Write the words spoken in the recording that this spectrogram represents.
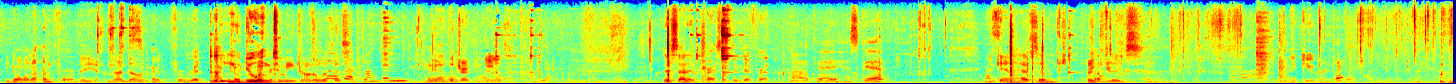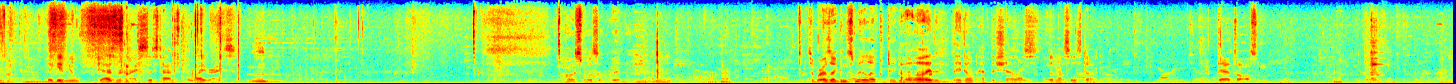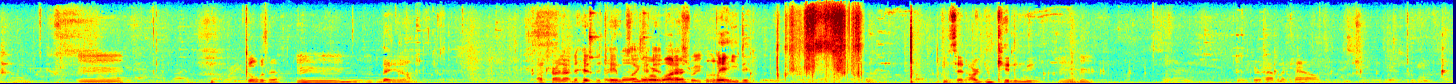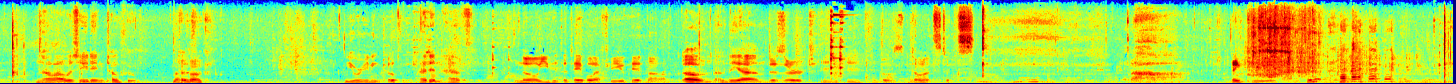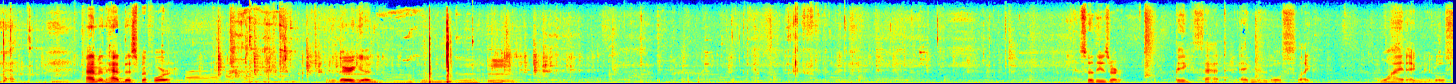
You don't want to hunt for them, do you? I don't. Hunt for red. What are you doing pepper. to me, Jonna, with this? Got drunken? I got the drunken noodles. Decided to try something different. Okay, that's good. That's Can I have some Thank you. chopsticks? Thank you. Okay. They gave you jasmine rice this time, the white rice. Mm-hmm. Oh, it smells so good. Mm-hmm. Surprised I can smell after taking that. Oh, they, didn't, they don't have the shells. The mussel's done. That's awesome. Mm, What was that? mm, damn. I'll try not to hit the table like I did water. last week. Yeah, you did. He said, "Are you kidding me?" Mm-hmm. You're having a cow. No, I was eating tofu. No, tofu. cook. You were eating tofu. I didn't have. No, you hit the table after you hit uh, Oh, the uh, dessert mhm. those donut sticks. Thank you. I haven't had this before. It's very good. Mm. So these are big fat egg noodles, like wide egg noodles.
